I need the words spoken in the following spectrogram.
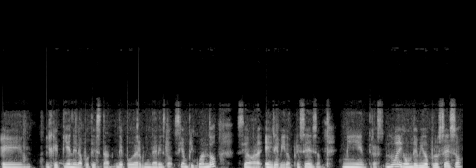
eh, el que tiene la potestad de poder brindar esto, siempre y cuando se haga el debido proceso. Mientras no haya un debido proceso,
